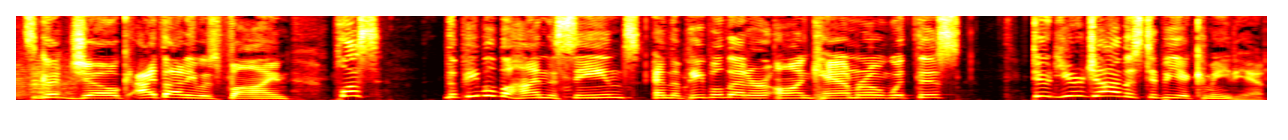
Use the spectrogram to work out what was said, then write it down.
it's a good joke. I thought he was fine. Plus, the people behind the scenes and the people that are on camera with this, dude, your job is to be a comedian.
